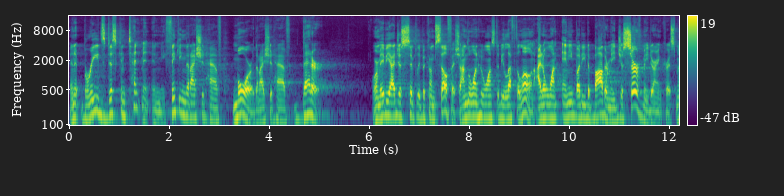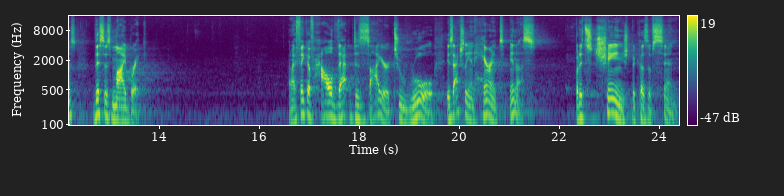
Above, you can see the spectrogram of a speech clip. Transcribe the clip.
And it breeds discontentment in me, thinking that I should have more, that I should have better. Or maybe I just simply become selfish. I'm the one who wants to be left alone. I don't want anybody to bother me, just serve me during Christmas. This is my break. And I think of how that desire to rule is actually inherent in us but it's changed because of sin.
